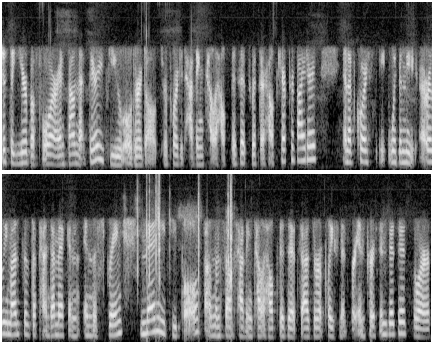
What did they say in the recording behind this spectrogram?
just a year before and found that very few older adults reported having telehealth visits with their healthcare providers. And of course, within the early months of the pandemic and in the spring, many people found themselves having telehealth visits as a replacement for in-person visits or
